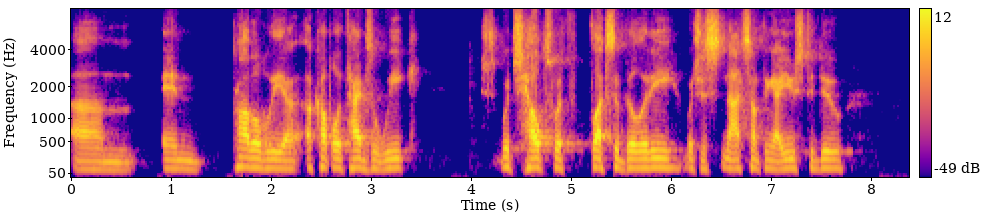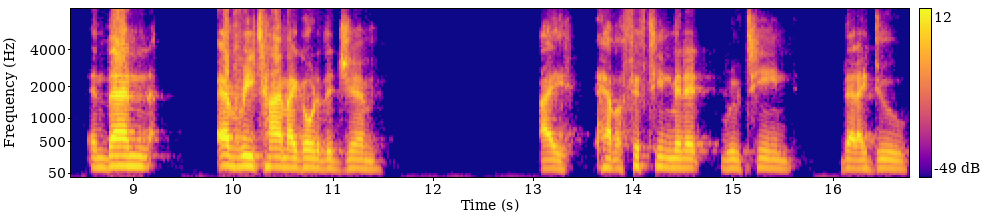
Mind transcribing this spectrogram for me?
um, and probably a, a couple of times a week, which helps with flexibility, which is not something I used to do. And then every time I go to the gym, I have a 15 minute routine that I do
